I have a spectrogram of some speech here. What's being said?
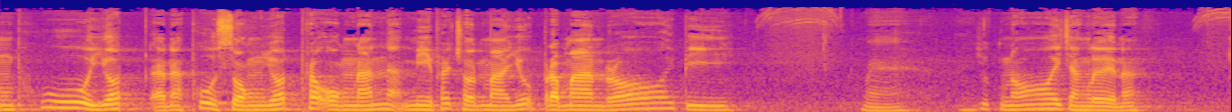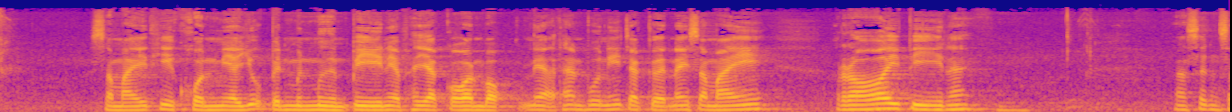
มผู้ยศนะผู้ทรงยศพระองค์นั้นมีพระชนมายุประมาณร้อยปีแหมยุคน้อยจังเลยนะ สมัยที่คนมีอายุเป็นหมื่นหมื่นปีเนี่ยพยากรณ์บอกเนี่ยท่านผู้นี้จะเกิดในสมัยร้อยปีนะ ซึ่งส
